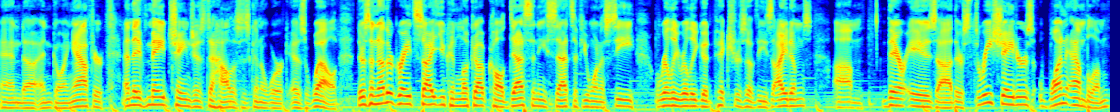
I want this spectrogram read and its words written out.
and uh, and going after. And they've made changes to how this is going to work as well. There's another great site you can look up called Destiny Sets if you want to see really really good pictures of these items. Um, there is uh, there's three shaders, one emblem,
